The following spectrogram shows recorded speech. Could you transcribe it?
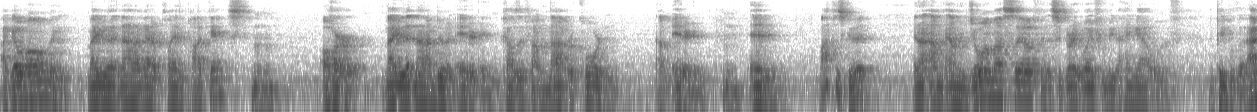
I go home and maybe that night I got a planned podcast, hmm or maybe that night I'm doing editing because if I'm not recording, I'm editing, Mm. and life is good, and I, I'm I'm enjoying myself, and it's a great way for me to hang out with the people that I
